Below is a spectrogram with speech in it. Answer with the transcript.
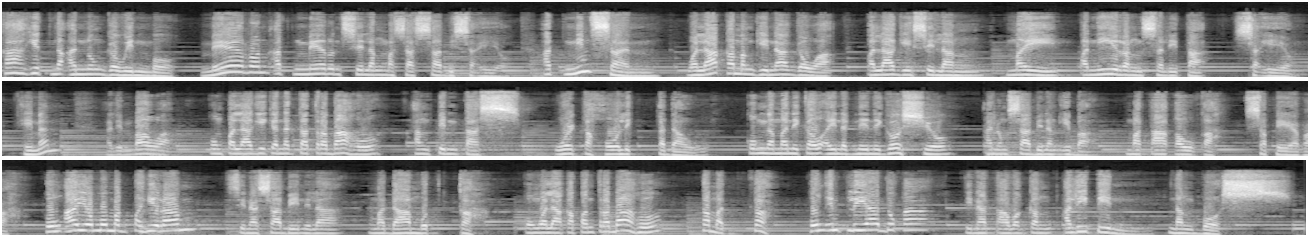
kahit na anong gawin mo, meron at meron silang masasabi sa iyo. At minsan, wala ka mang ginagawa, palagi silang may panirang salita sa iyo. Amen? Halimbawa, kung palagi ka nagtatrabaho, ang pintas, workaholic ka daw. Kung naman ikaw ay nagninegosyo, anong sabi ng iba? Matakaw ka sa pera. Kung ayaw mo magpahiram, sinasabi nila, madamot ka. Kung wala ka pang trabaho, tamad ka. Kung empleyado ka, tinatawag kang alipin ng boss.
